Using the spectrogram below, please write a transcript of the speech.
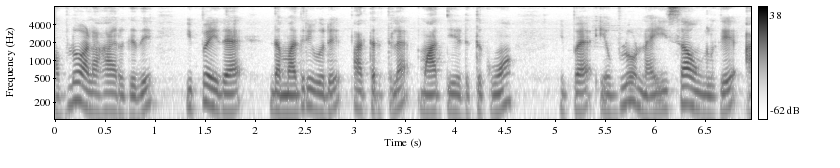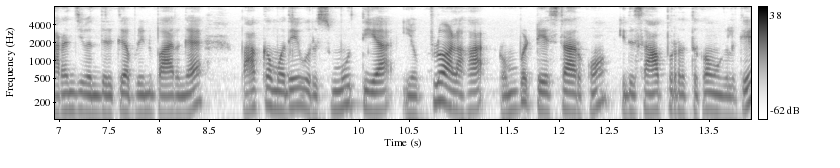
அவ்வளோ அழகாக இருக்குது. இப்போ இதை இந்த மாதிரி ஒரு பாத்திரத்தில் மாற்றி எடுத்துக்குவோம். இப்போ எவ்வளோ நைஸாக உங்களுக்கு அரைஞ்சி வந்திருக்கு அப்படின்னு பாருங்கள் பார்க்கும் போதே ஒரு ஸ்மூத்தியாக எவ்வளோ அழகாக ரொம்ப டேஸ்ட்டாக இருக்கும். இது சாப்பிட்றதுக்கும் உங்களுக்கு.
